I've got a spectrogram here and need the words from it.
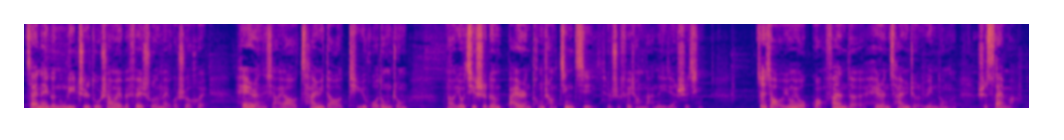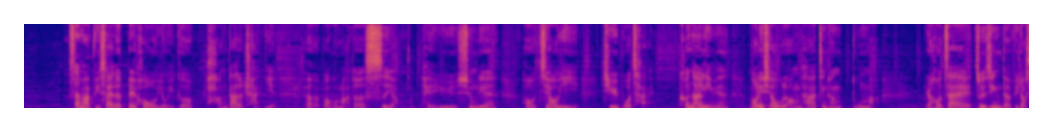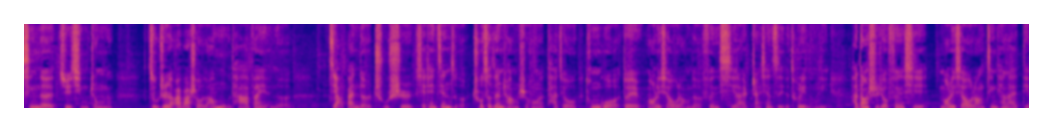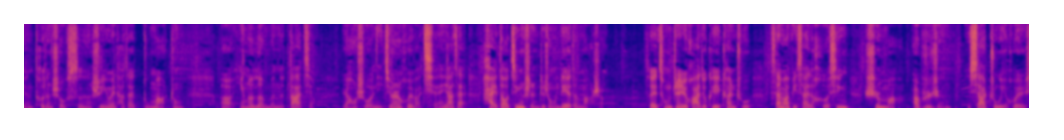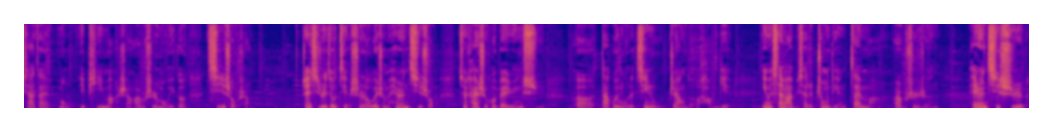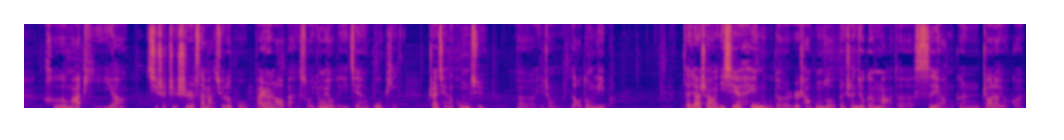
在那个奴隶制度尚未被废除的美国社会，黑人想要参与到体育活动中，呃，尤其是跟白人同场竞技，其实是非常难的一件事情。最早拥有广泛的黑人参与者的运动呢，是赛马。赛马比赛的背后有一个庞大的产业，呃，包括马的饲养、培育、训练，还有交易、体育博彩。柯南里面。毛利小五郎他经常赌马，然后在最近的比较新的剧情中呢，组织的二把手朗姆他扮演的假扮的厨师斜田兼泽初次登场的时候呢，他就通过对毛利小五郎的分析来展现自己的推理能力。他当时就分析毛利小五郎今天来点特等寿司呢，是因为他在赌马中，呃，赢了冷门的大奖，然后说你居然会把钱压在海盗精神这种劣等马上。所以从这句话就可以看出，赛马比赛的核心是马，而不是人。你下注也会下在某一匹马上，而不是某一个骑手上。这其实就解释了为什么黑人骑手最开始会被允许，呃大规模的进入这样的行业，因为赛马比赛的重点在马而不是人。黑人骑师和马匹一样，其实只是赛马俱乐部白人老板所拥有的一件物品，赚钱的工具，呃，一种劳动力吧。再加上一些黑奴的日常工作本身就跟马的饲养跟照料有关，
